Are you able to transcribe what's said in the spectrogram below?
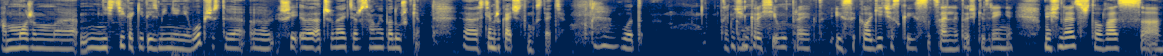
а мы можем э, нести какие-то изменения в обществе, э, ши, э, отшивая те же самые подушки э, с тем же качеством, кстати. Mm-hmm. Вот. Поэтому... Очень красивый проект и с экологической, и с социальной точки зрения. Мне очень нравится, что у вас а,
